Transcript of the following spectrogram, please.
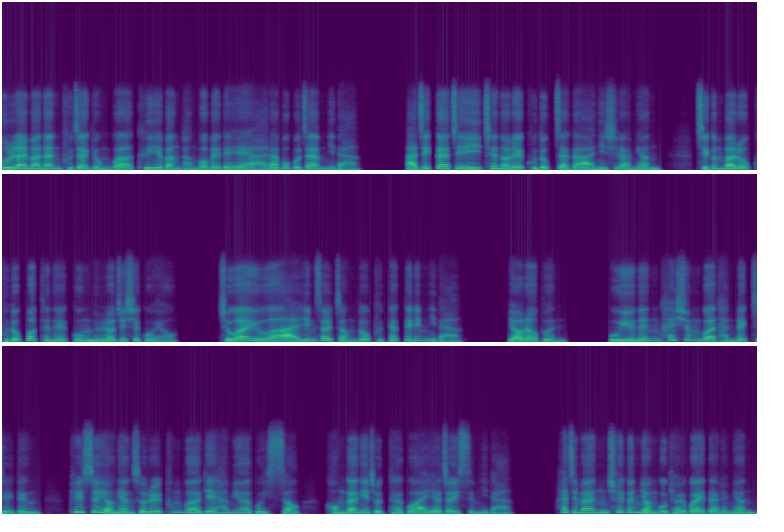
놀랄만한 부작용과 그 예방 방법에 대해 알아보고자 합니다. 아직까지 이 채널의 구독자가 아니시라면 지금 바로 구독 버튼을 꼭 눌러주시고요. 좋아요와 알림 설정도 부탁드립니다. 여러분, 우유는 칼슘과 단백질 등 필수 영양소를 풍부하게 함유하고 있어 건강에 좋다고 알려져 있습니다. 하지만 최근 연구 결과에 따르면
